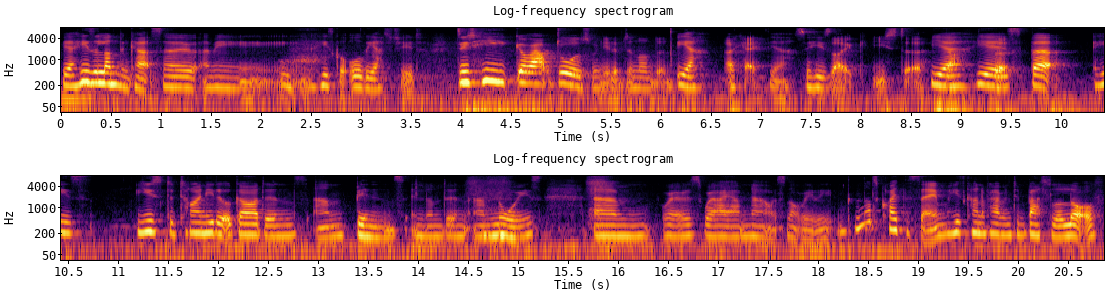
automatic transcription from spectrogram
Yeah, he's a London cat, so I mean, he's got all the attitude. Did he go outdoors when you lived in London? Yeah, Okay. yeah, So he's like used to. yeah. that, he but- is, but he's used to tiny little gardens and bins in London and noise. Um, whereas where I am now, it's not really, not quite the same. He's kind of having to battle a lot of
